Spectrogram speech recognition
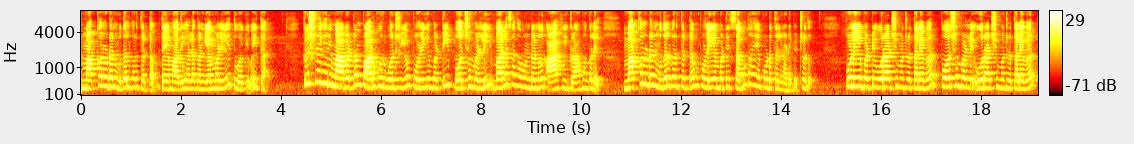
மக்களுடன் முதல்வர் திட்டம். தேம் எம்எல்ஏ துவக்கி வைத்தார். கிருஷ்ணகிரி மாவட்டம் பார்கூர் ஒன்றியம் புளியம்பட்டி போச்சம்பள்ளி வலசகவுண்டனூர் ஆகிய கிராமங்களில் மக்களுடன் முதல்வர் திட்டம் புளியம்பட்டி சமுதாய கூடத்தில் நடைபெற்றது. புளியம்பட்டி ஊராட்சி மன்ற தலைவர் போச்சம்பள்ளி ஊராட்சி மன்ற தலைவர்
